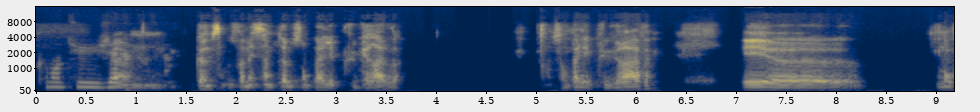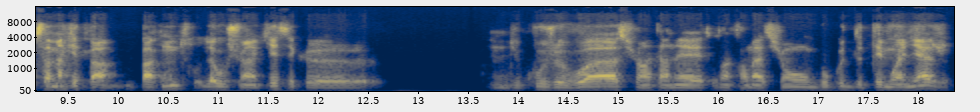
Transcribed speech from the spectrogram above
comment tu gères euh, Comme fois mes symptômes sont pas les plus graves, sont pas les plus graves, et euh, donc ça m'inquiète pas. Par contre, là où je suis inquiet, c'est que du coup, je vois sur Internet, aux informations, beaucoup de témoignages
